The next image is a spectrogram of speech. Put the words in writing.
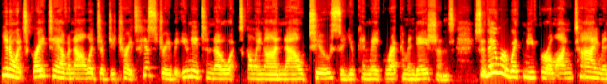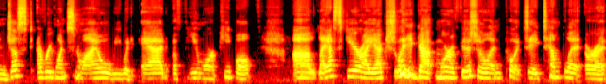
you know, it's great to have a knowledge of Detroit's history, but you need to know what's going on now too, so you can make recommendations. So they were with me for a long time. And just every once in a while, we would add a few more people uh, last year, I actually got more official and put a template or a,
